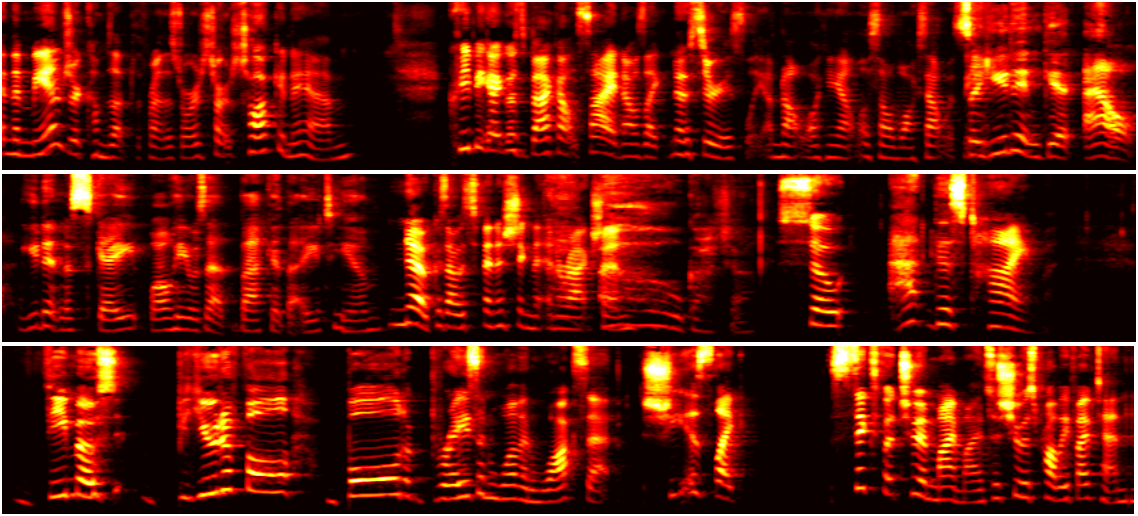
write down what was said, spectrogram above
And the manager comes up to the front of the store and starts talking to him. Creepy guy goes back outside, and I was like, no, seriously, I'm not walking out unless someone walks out with me." So you didn't get out. You didn't escape while he was at back at the ATM. no, because I was finishing the interaction. Oh, gotcha. So at this time, the most beautiful, bold, brazen woman walks up. She is like six foot two in my mind, so she was probably 5'10.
